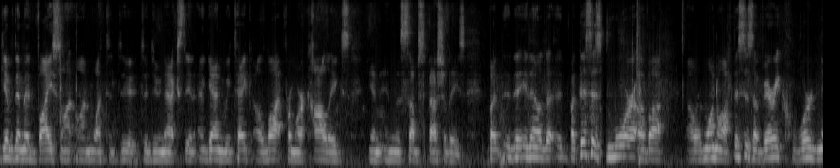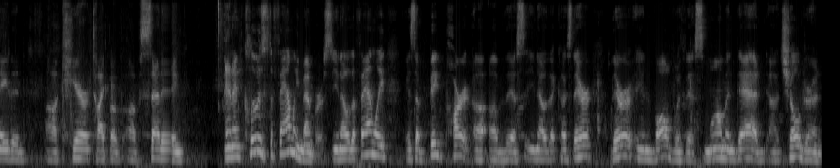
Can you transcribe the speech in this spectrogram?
give them advice on, on what to do to do next. And again, we take a lot from our colleagues in, in the subspecialties, but the, you know, the, but this is more of a, a one-off. This is a very coordinated uh, care type of, of setting and includes the family members. You know, the family is a big part uh, of this. You know, because they're they're involved with this. Mom and dad, uh, children,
